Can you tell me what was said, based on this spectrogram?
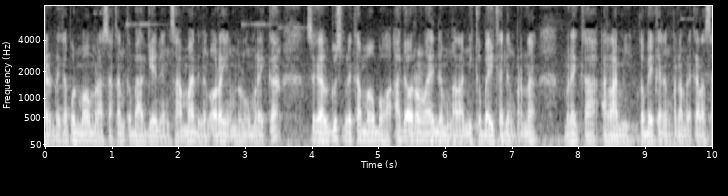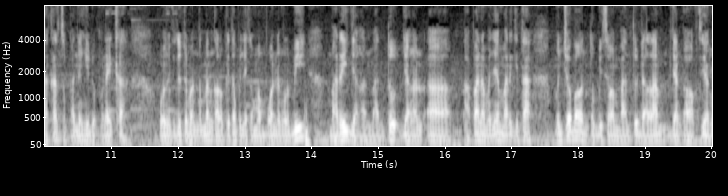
dan mereka pun mau merasakan kebahagiaan yang sama dengan orang yang menolong mereka sekaligus mereka mau bahwa ada orang lain yang mengalami kebaikan yang pernah mereka alami, kebaikan yang pernah mereka rasakan sepanjang hidup mereka. Untuk itu teman-teman kalau kita punya kemampuan yang lebih, mari jangan bantu, jangan uh, apa namanya, mari kita mencoba untuk bisa membantu dalam jangka waktu yang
